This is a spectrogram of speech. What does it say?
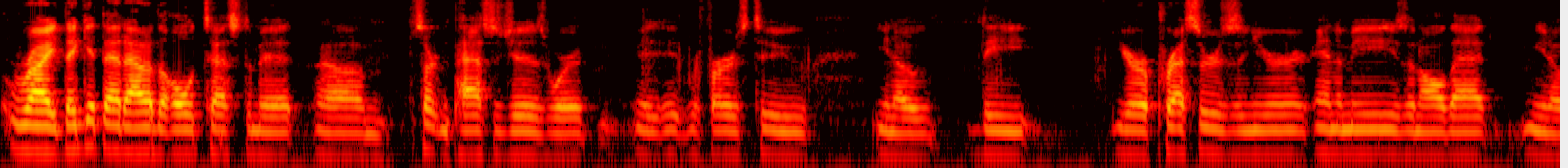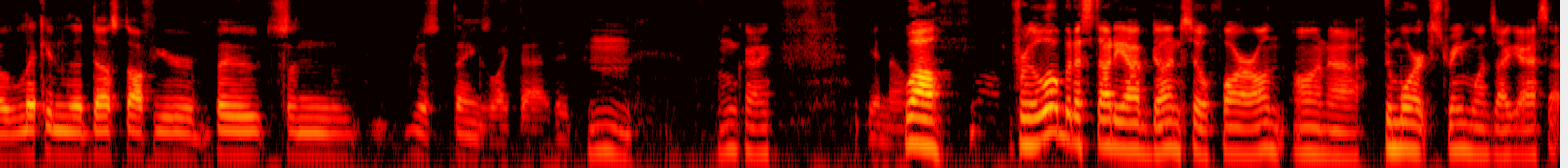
Right, they get that out of the Old Testament. Um, certain passages where it, it refers to, you know, the your oppressors and your enemies and all that. You know, licking the dust off your boots and just things like that. It, Hmm. Okay. you know. Well, for a little bit of study I've done so far on on uh, the more extreme ones, I guess. Uh,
